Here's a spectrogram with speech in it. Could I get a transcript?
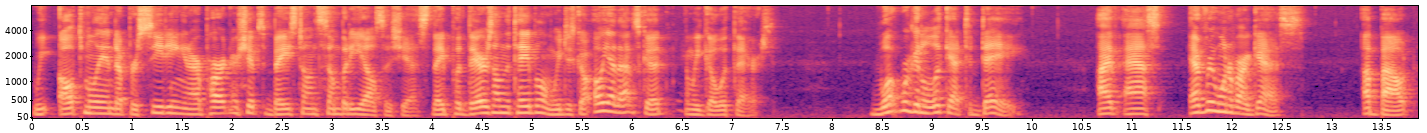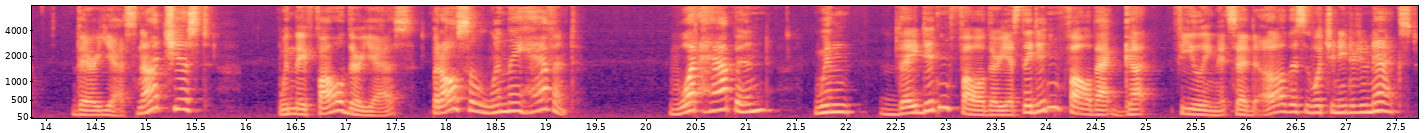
We ultimately end up proceeding in our partnerships based on somebody else's yes. They put theirs on the table and we just go, "Oh yeah, that's good," and we go with theirs. What we're going to look at today, I've asked every one of our guests about their yes, not just when they followed their yes, but also when they haven't. What happened when they didn't follow their yes? They didn't follow that gut feeling that said, oh, this is what you need to do next.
